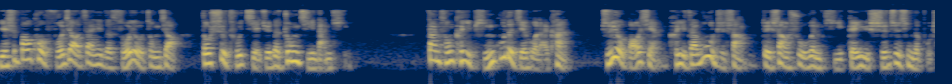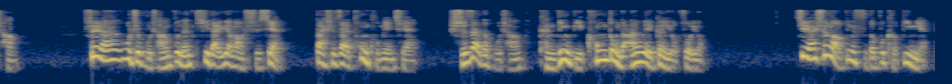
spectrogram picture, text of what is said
也是包括佛教在内的所有宗教。都试图解决的终极难题，但从可以评估的结果来看，只有保险可以在物质上对上述问题给予实质性的补偿。虽然物质补偿不能替代愿望实现，但是在痛苦面前，实在的补偿肯定比空洞的安慰更有作用。既然生老病死都不可避免，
